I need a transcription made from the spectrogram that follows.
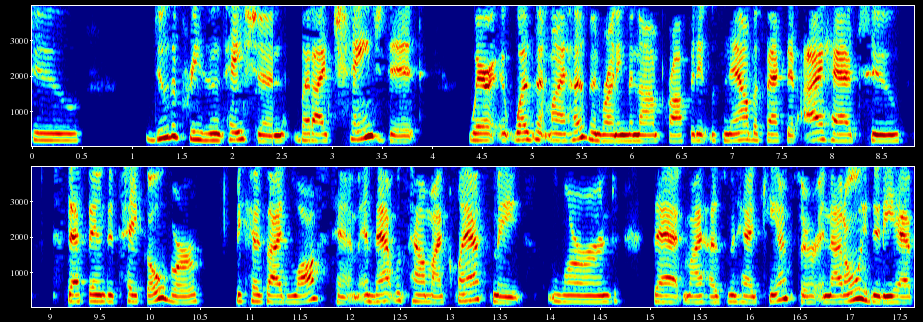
to do the presentation, but I changed it where it wasn't my husband running the nonprofit. It was now the fact that I had to step in to take over because I'd lost him. And that was how my classmates learned that my husband had cancer. And not only did he have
